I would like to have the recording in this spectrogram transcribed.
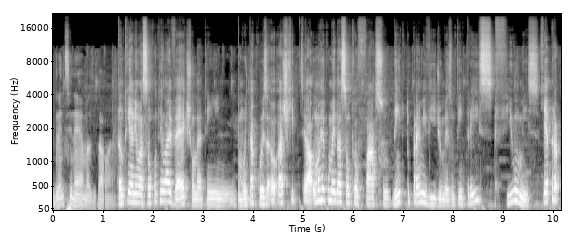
grandes cinemas e tal, né? tanto em animação quanto em live action, né? Tem muita coisa. Eu acho que, sei lá, uma recomendação que eu faço dentro do Prime Video mesmo, tem três filmes que é pra,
